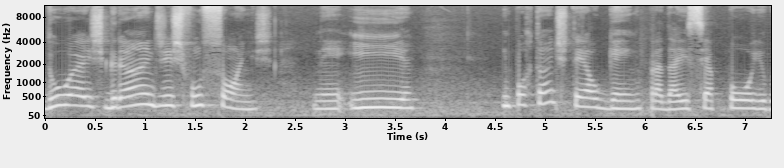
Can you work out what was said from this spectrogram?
duas grandes funções. Né? E importante ter alguém para dar esse apoio,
